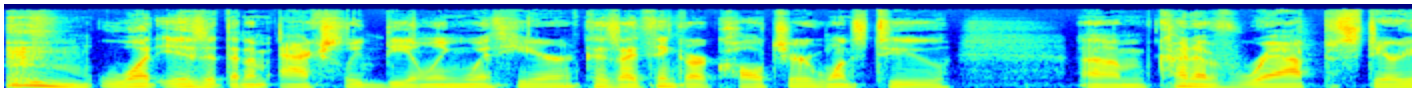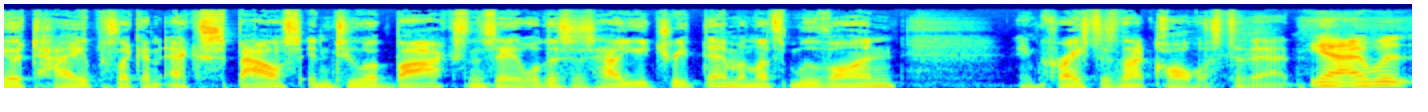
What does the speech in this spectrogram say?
what is it that I'm actually dealing with here. Because I think our culture wants to um, kind of wrap stereotypes like an ex spouse into a box and say, well, this is how you treat them, and let's move on. And Christ does not call us to that. Yeah, I was.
